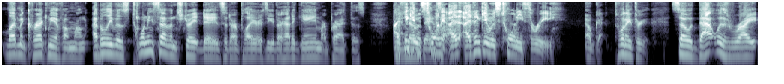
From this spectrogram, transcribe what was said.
Let me correct me if I'm wrong. I believe it was 27 straight days that our players either had a game or practice. I think no it was 20. I, I think it was 23. Okay, 23. So that was right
